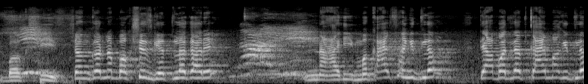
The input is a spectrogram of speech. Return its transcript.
बक्षीस. शंकरनं बक्षीस घेतलं का रे? नाही. मग काय सांगितलं? त्या बदल्यात काय मागितलं?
